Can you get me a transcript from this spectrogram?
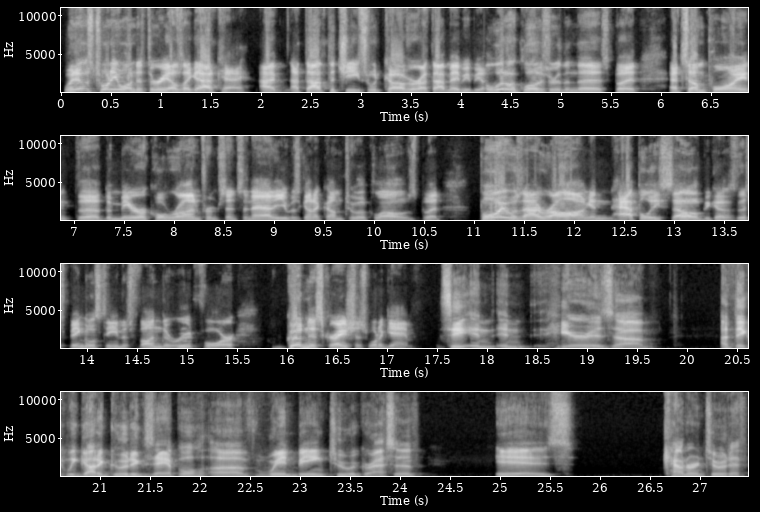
when it was 21 to 3, I was like, okay. I, I thought the Chiefs would cover. I thought maybe it'd be a little closer than this, but at some point the the miracle run from Cincinnati was going to come to a close. But boy, was I wrong, and happily so, because this Bengals team is fun to root for. Goodness gracious, what a game! See, and and here is um I think we got a good example of when being too aggressive is counterintuitive.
